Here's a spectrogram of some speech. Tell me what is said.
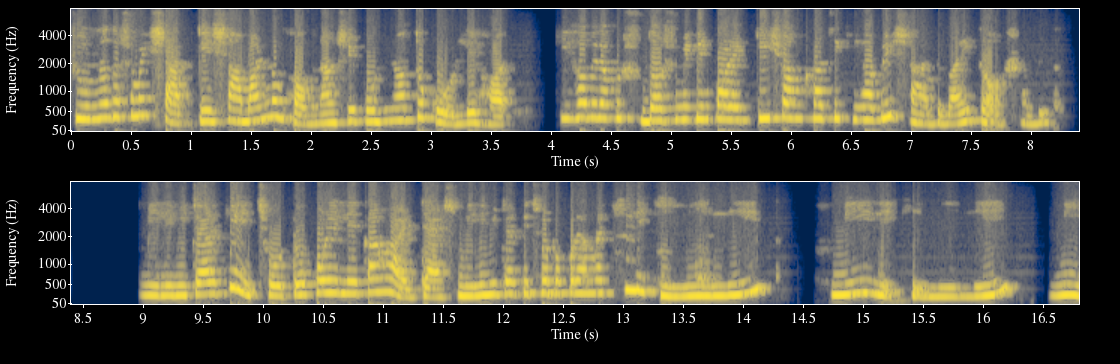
শূন্য দশমিক সাতকে সামান্য ভগ্নাংশে পরিণত করলে হয়। কি হবে দেখো, দশমিকের পর একটি সংখ্যা আছে, কি হবে? সাত বাই দশ হবে। মিলিমিটারকে ছোট করে লেখা হয় ড্যাশ মিলিমিটারকে ছোট করে আমরা কি লিখি? মিলি, মি লিখি, মিলি, মি।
